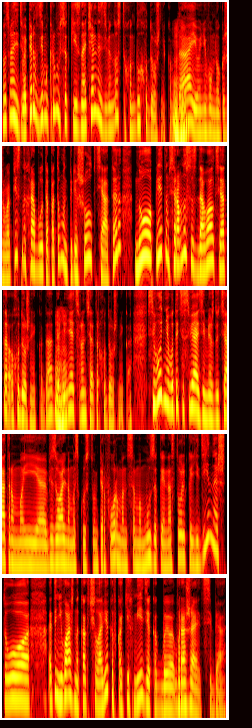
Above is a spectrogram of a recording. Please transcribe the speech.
Ну, смотрите, во-первых, Дима Крымов все-таки изначально с 90-х он был художником, угу. да, и у него много живописных работ, а потом он перешел в театр, но при этом все равно создавал театр художника, да, для угу. меня это все равно театр художника. Сегодня вот эти связи между театром и э, визуальным искусством, перформансом и музыкой настолько едины, что это не важно, как человек и в каких медиа как бы выражает себя.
